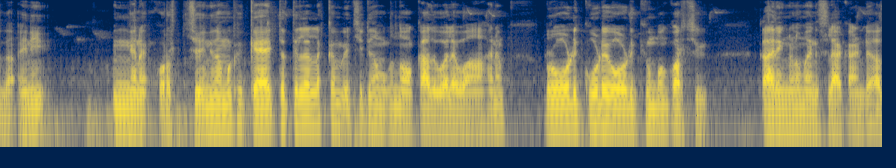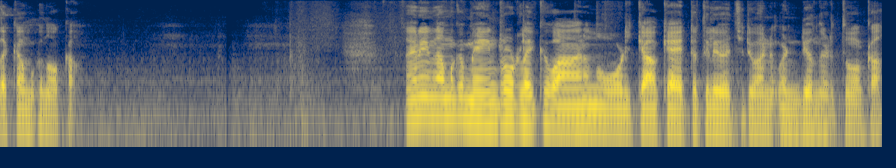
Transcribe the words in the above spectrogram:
ഇതാ ഇനി ഇങ്ങനെ കുറച്ച്. ഇനി നമുക്ക് കയറ്റത്തിലെല്ലാം വെച്ചിട്ട് നമുക്ക് നോക്കാം. അതുപോലെ വാഹനം റോഡിൽ കൂടെ ഓടിക്കുമ്പോൾ കുറച്ച് കാര്യങ്ങൾ മനസ്സിലാക്കാണ്ട് അതൊക്കെ നമുക്ക് നോക്കാം. അങ്ങനെ ഇനി നമുക്ക് മെയിൻ റോഡിലേക്ക് വാഹനം ഒന്ന് ഓടിക്കാം. കയറ്റത്തിൽ വെച്ചിട്ട് വണ്ടി ഒന്ന് എടുത്തു നോക്കാം.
